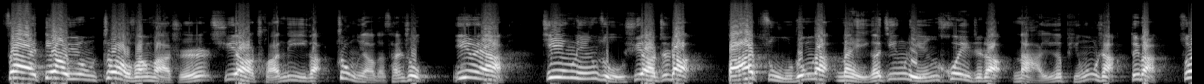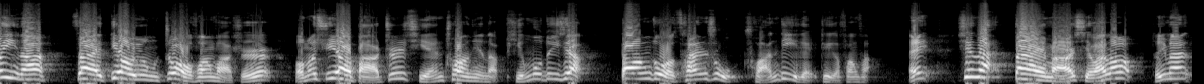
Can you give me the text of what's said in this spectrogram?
在调用 draw 方法时，需要传递一个重要的参数，因为啊，精灵组需要知道把组中的每个精灵绘制到哪一个屏幕上，对吧？所以呢。在调用 draw 方法时，我们需要把之前创建的屏幕对象当做参数传递给这个方法。哎，现在代码写完喽，同学们，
